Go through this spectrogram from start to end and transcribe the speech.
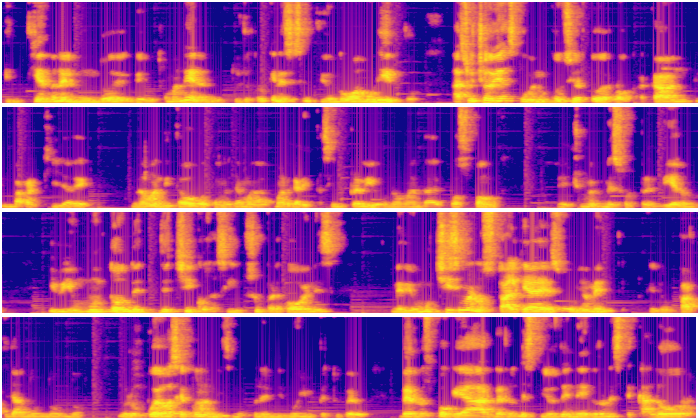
entiendan el mundo de, de otra manera. ¿no? Entonces yo creo que en ese sentido no va a morir. Yo hace ocho días estuve en un concierto de rock acá en, en Barranquilla de una bandita bogotana llamada Margarita Siempre Vivo, una banda de post-punk. De hecho me, me, sorprendieron y vi un montón de, de chicos así súper jóvenes. Me dio muchísima nostalgia de eso, obviamente, que yo en parte ya no, no, no, no lo puedo hacer con, el mismo ímpetu, pero verlos poguear, verlos vestidos de negro en este calor,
